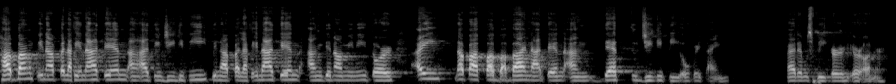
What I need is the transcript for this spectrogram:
habang pinapalaki natin ang ating GDP, pinapalaki natin ang denominator, ay napapababa natin ang debt to GDP over time. Madam Speaker, Your Honor.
